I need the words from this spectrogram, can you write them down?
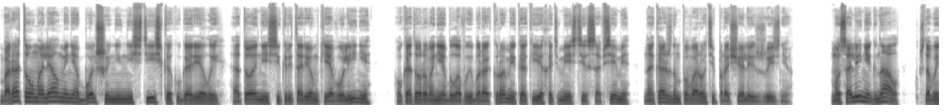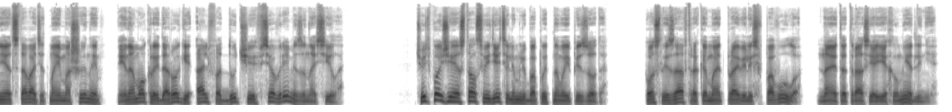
Барато умолял меня больше не нестись, как угорелый, а то они с секретарем Киавулини, у которого не было выбора, кроме как ехать вместе со всеми, на каждом повороте прощались с жизнью. Муссолини гнал, чтобы не отставать от моей машины, и на мокрой дороге Альфа Дуччи все время заносила. Чуть позже я стал свидетелем любопытного эпизода. После завтрака мы отправились в Павуло, на этот раз я ехал медленнее.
